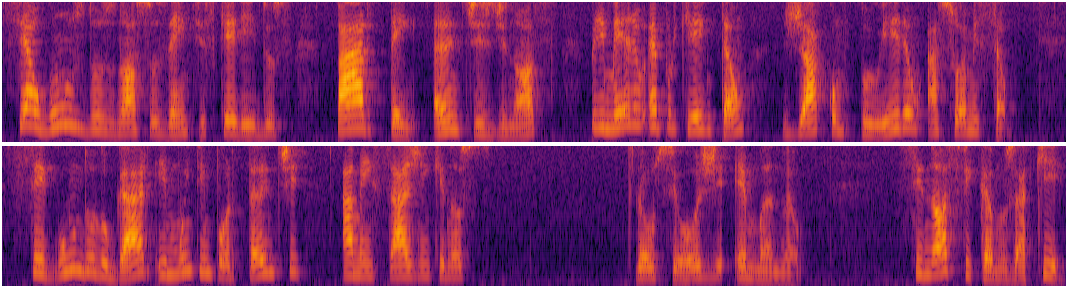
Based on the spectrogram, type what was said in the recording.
Se alguns dos nossos entes queridos partem antes de nós, primeiro é porque então já concluíram a sua missão. Segundo lugar, e muito importante, a mensagem que nos trouxe hoje Emmanuel. Se nós ficamos aqui,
